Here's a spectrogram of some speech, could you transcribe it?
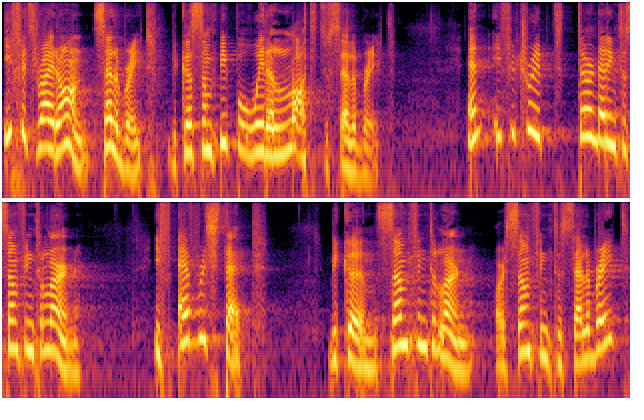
If it's right on, celebrate, because some people wait a lot to celebrate. And if you tripped, turn that into something to learn. If every step becomes something to learn or something to celebrate,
